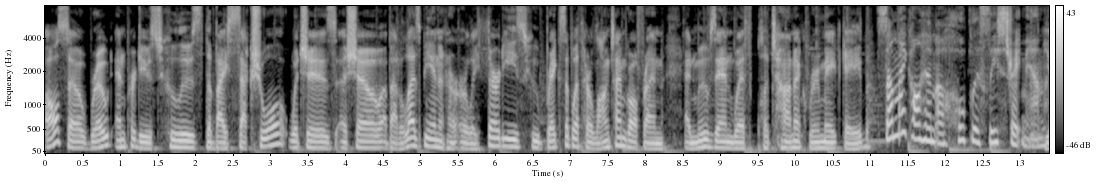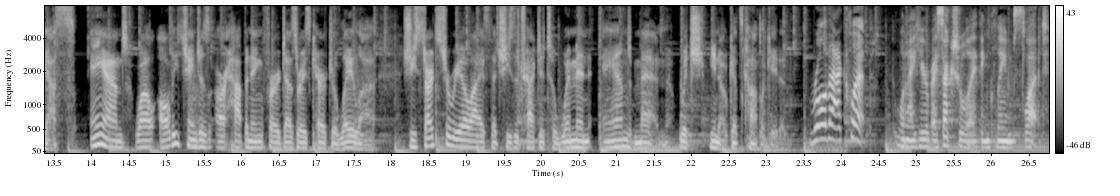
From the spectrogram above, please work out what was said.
also wrote and produced Hulu's The Bisexual, which is a show about a lesbian in her early 30s who breaks up with her longtime girlfriend and moves in with platonic roommate Gabe. Some might call him a hopelessly straight man. Yes. And while all these changes are happening for Desiree's character Layla, she starts to realize that she's attracted to women and men, which, you know, gets complicated. Roll that clip. When I hear bisexual, I think lame slut.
